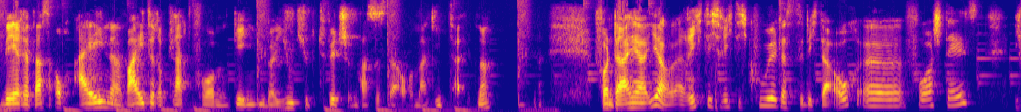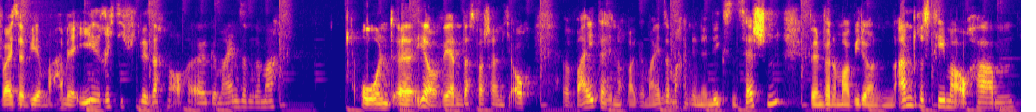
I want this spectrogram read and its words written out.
wäre das auch eine weitere Plattform gegenüber YouTube, Twitch und was es da auch immer gibt halt. Ne? Von daher, ja, richtig, richtig cool, dass du dich da auch äh, vorstellst. Ich weiß ja, wir haben ja eh richtig viele Sachen auch äh, gemeinsam gemacht. Und äh, ja, werden das wahrscheinlich auch weiterhin nochmal gemeinsam machen in der nächsten Session, wenn wir nochmal wieder ein anderes Thema auch haben.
